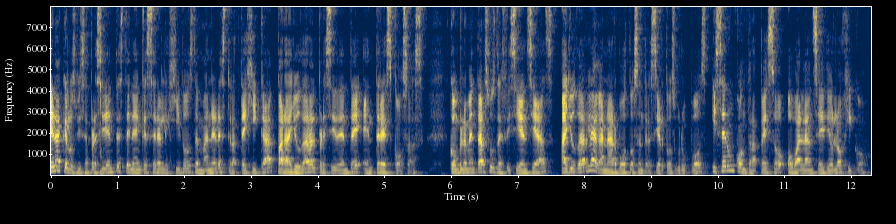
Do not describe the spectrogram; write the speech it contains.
era que los vicepresidentes tenían que ser elegidos de manera estratégica para ayudar al presidente en tres cosas. Complementar sus deficiencias, ayudarle a ganar votos entre ciertos grupos y ser un contrapeso o balance ideológico.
